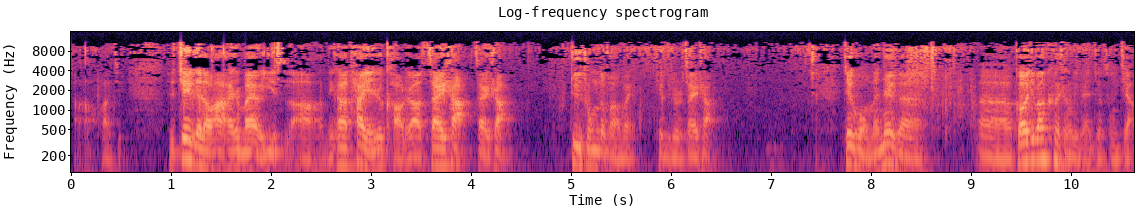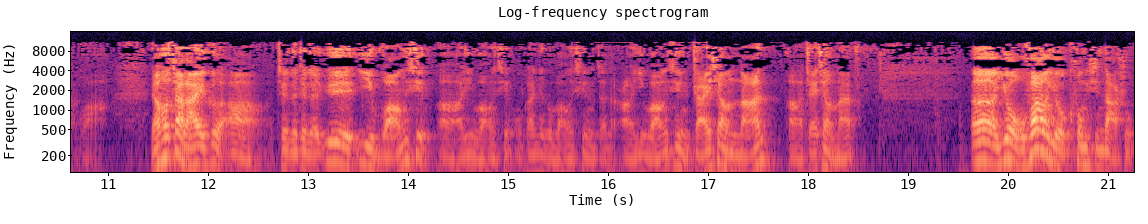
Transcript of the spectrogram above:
啊化吉，就这个的话还是蛮有意思的啊，你看他也是考虑啊灾煞灾煞对冲的方位，这个就是灾煞，这个我们那个。呃，高级班课程里面就曾讲过啊，然后再来一个啊，这个这个月一王姓啊，一王姓，我看这个王姓在哪啊？一王姓宅向南啊，宅向南，呃，有方有空心大树，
